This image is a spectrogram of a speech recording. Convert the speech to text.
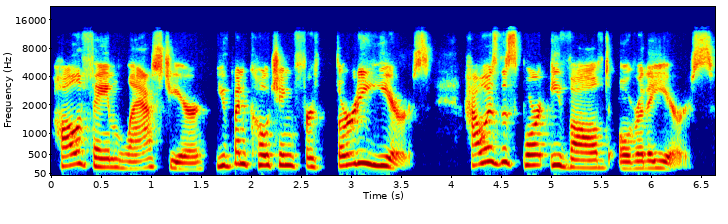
Hall of Fame last year. You've been coaching for 30 years. How has the sport evolved over the years?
